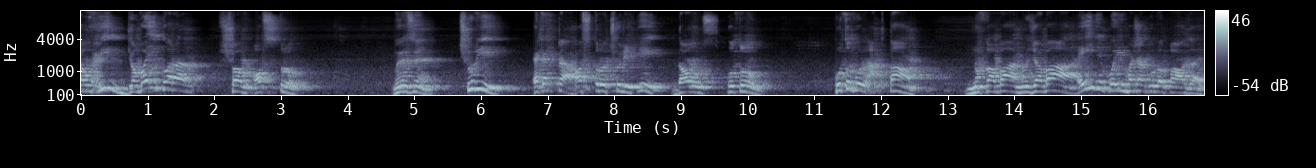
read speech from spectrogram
তৌহিদ জবাই করার সব অস্ত্র, বুঝেছেন? ছুরি, এক একটা অস্ত্র ছুরি কি? গাউস, কুতুব, কুতুবুল আখতাম নোকাবা নুজাবা এই যে পরিভাষাগুলো পাওয়া যায়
